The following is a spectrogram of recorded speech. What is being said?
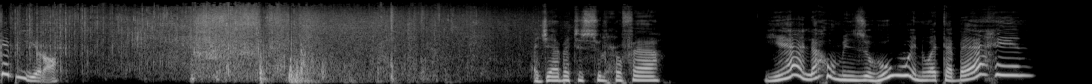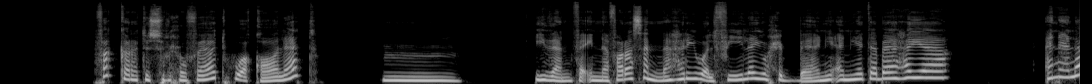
كبيرة. أجابت السلحفاة يا له من زهو وتباه. فكرت السلحفاة وقالت إذا فإن فرس النهر والفيل يحبان أن يتباهيا. أنا لا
